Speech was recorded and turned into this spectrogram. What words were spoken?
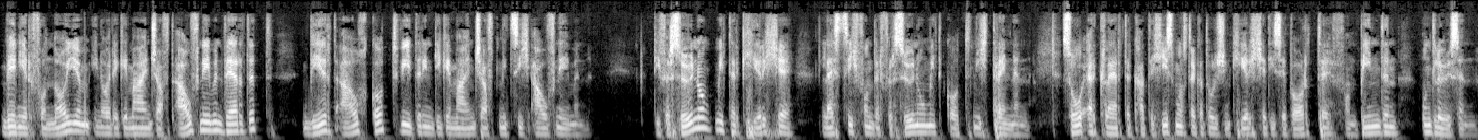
Wenn ihr von neuem in eure Gemeinschaft aufnehmen werdet, wird auch Gott wieder in die Gemeinschaft mit sich aufnehmen. Die Versöhnung mit der Kirche lässt sich von der Versöhnung mit Gott nicht trennen. So erklärt der Katechismus der katholischen Kirche diese Worte von binden und lösen.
